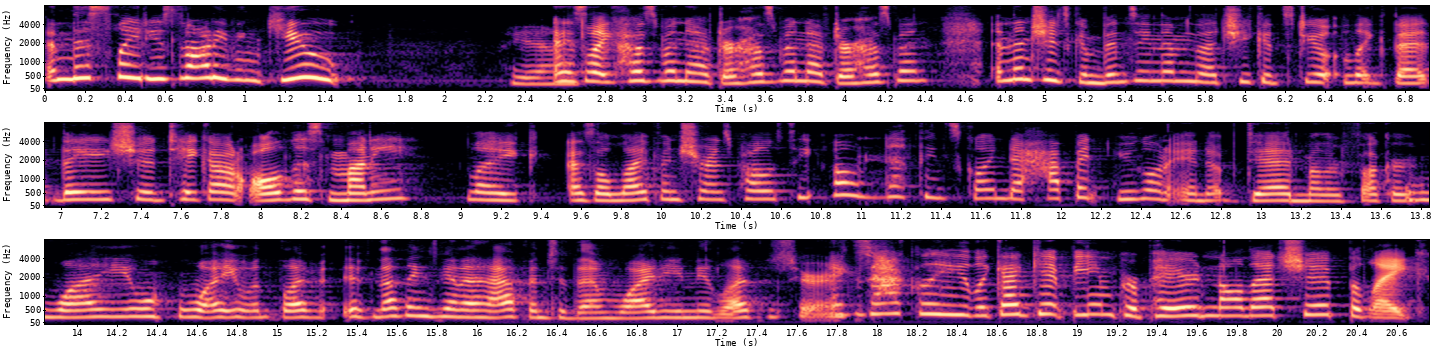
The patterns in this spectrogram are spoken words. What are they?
And this lady's not even cute. Yeah. And it's like husband after husband after husband. And then she's convincing them that she could steal, like, that they should take out all this money, like, as a life insurance policy. Oh, nothing's going to happen. You're going to end up dead, motherfucker. why you why you want life if nothing's gonna happen to them? Why do you need life insurance? Exactly. Like, I get being prepared and all that shit, but, like,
